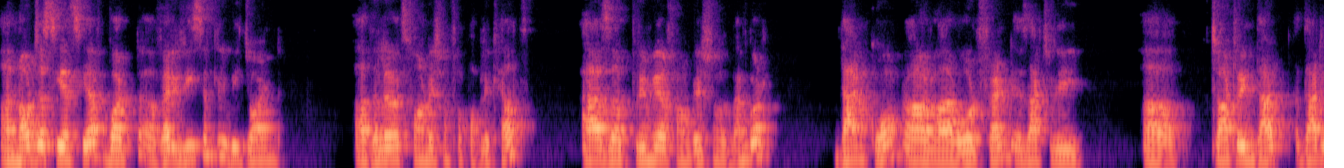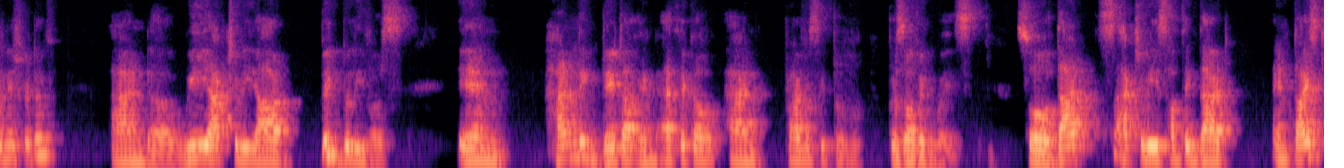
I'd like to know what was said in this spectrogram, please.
uh, not just CNCF, but uh, very recently we joined uh, the Linux Foundation for Public Health as a premier foundational member. Dan Kohn, our, our old friend, is actually uh, chartering that, that initiative. And uh, we actually are big believers in handling data in ethical and privacy pre preserving ways. So that's actually something that enticed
